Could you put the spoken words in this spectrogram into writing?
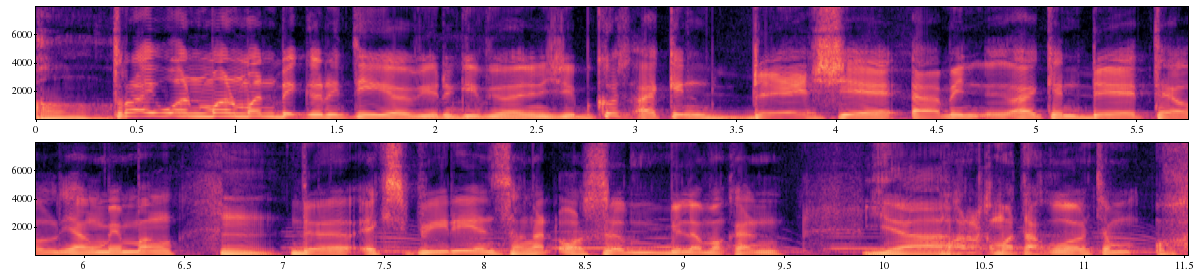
Oh. Try one month one back guarantee uh, will give you energy because I can dare share I mean I can dare tell yang memang Hmm. the experience sangat awesome bila makan Yeah. marak mata aku macam oh,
